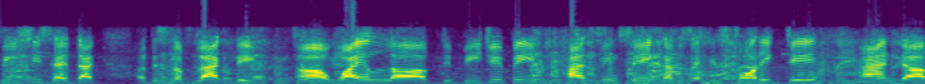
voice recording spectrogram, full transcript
PC said that uh, this is a black day, uh, while uh, the BJP has been saying that it's a historic day, and uh,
